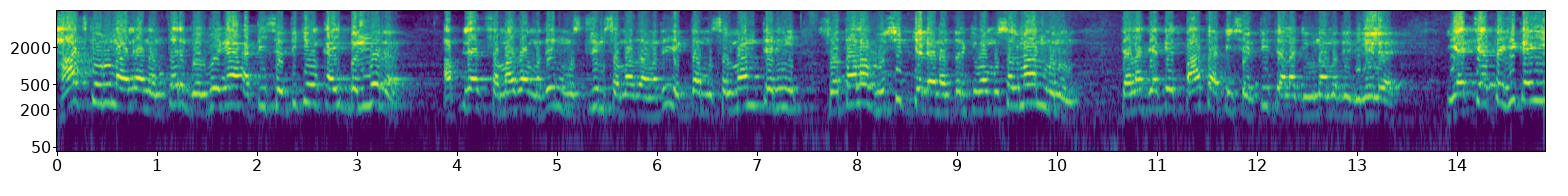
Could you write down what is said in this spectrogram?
हाच करून आल्यानंतर वेगवेगळ्या अटी शर्ती किंवा काही बंधनं आपल्या समाजामध्ये मुस्लिम समाजामध्ये एकदा मुसलमान त्यांनी स्वतःला घोषित केल्यानंतर किंवा मुसलमान म्हणून त्याला ज्या काही पाच अटी शर्ती त्याला जीवनामध्ये दिलेल्या आहेत. याच्यातही काही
